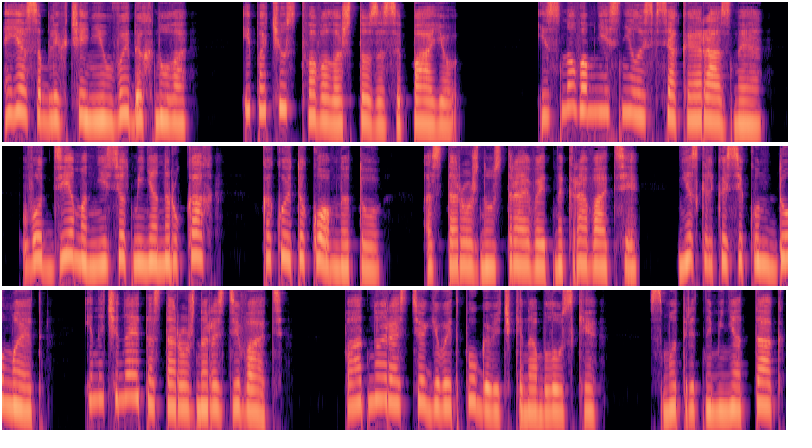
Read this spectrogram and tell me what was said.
Я с облегчением выдохнула и почувствовала, что засыпаю. И снова мне снилось всякое разное. Вот демон несет меня на руках в какую-то комнату, осторожно устраивает на кровати, несколько секунд думает и начинает осторожно раздевать. По одной расстегивает пуговички на блузке, смотрит на меня так,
